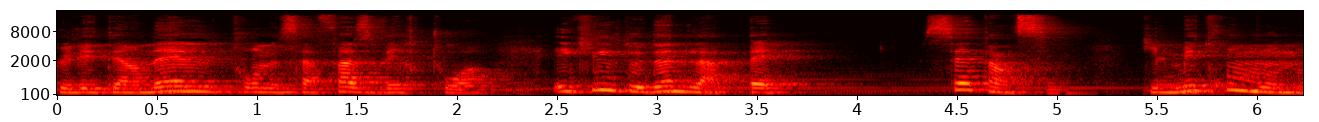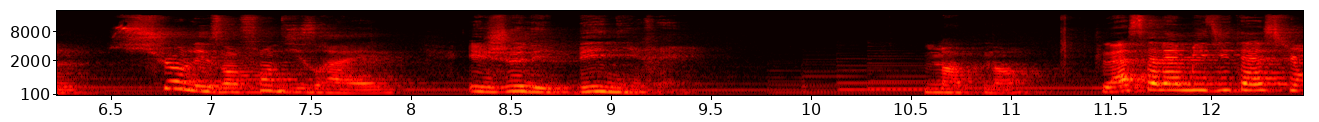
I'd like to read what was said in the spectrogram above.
que l'Éternel tourne sa face vers toi et qu'il te donne la paix. C'est ainsi qu'ils mettront mon nom sur les enfants d'Israël et je les bénirai. Maintenant, place à la méditation.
